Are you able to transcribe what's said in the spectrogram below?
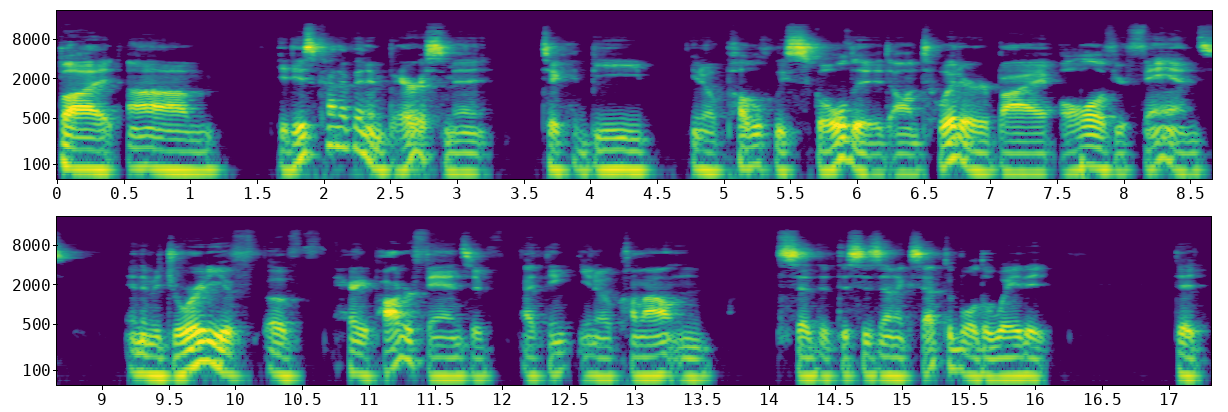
But um it is kind of an embarrassment to be, you know, publicly scolded on Twitter by all of your fans. And the majority of, of Harry Potter fans have, I think, you know, come out and said that this is unacceptable the way that that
